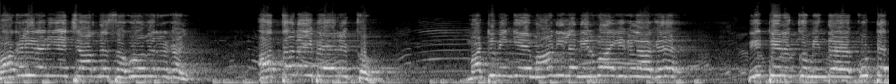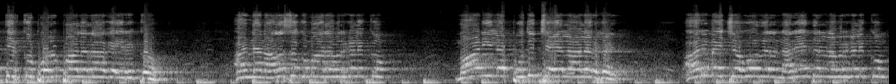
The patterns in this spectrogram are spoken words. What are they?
மகளிர் அணியை சார்ந்த சகோதரர்கள் அத்தனை பேருக்கும் மற்றும் இங்கே மாநில நிர்வாகிகளாக வீட்டிற்கும் இந்த கூட்டத்திற்கு பொறுப்பாளராக இருக்கும் அண்ணன் அரசகுமார் அவர்களுக்கும் மாநில பொதுச் செயலாளர்கள் அருமை சகோதரர் நரேந்திரன் அவர்களுக்கும்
